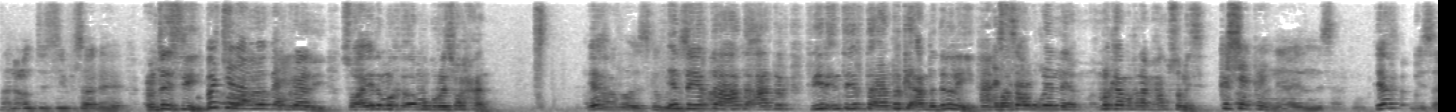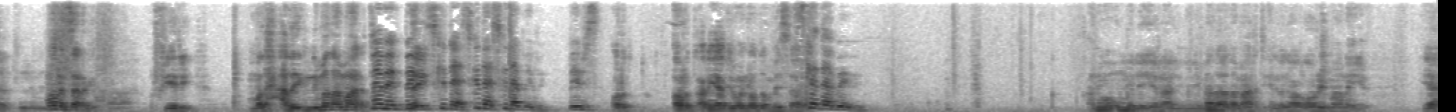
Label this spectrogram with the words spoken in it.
waxaana in hadan kugu dilin ha wareysan waryaa may waalidkaa ku hadal celine aan cunto isii bisaale cunto isii Bajedaa loo baahan yahay. Ogaadi. soo ayada ma ma gurayso waxaan? Inta yartaa hadda aan fiir inta yartaa aan dharka aan bedelanay Ah, baasaa ugu markaa maqlaa maxaa ku ka fiiri madax aniga adiga waa noo dambaysaa. Iska daa beebi ani waa u maleeyay raalinimadaada maarata in lagaaga hor imaanayo. Ya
